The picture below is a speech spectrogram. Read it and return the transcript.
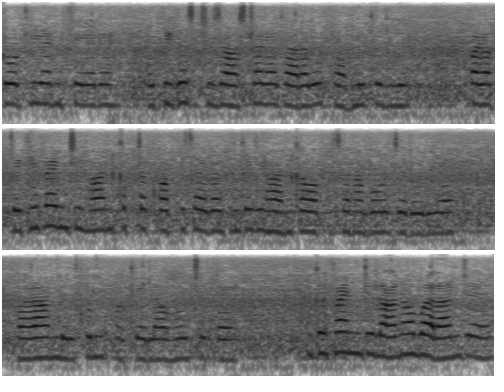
टोटली अनफेयर है, वो बिगेस्ट डिज़ास्टर है काराबे फैमिली के लिए। और अब देखें फ्रेंड जिहान कब तक वापस आएगा, क्योंकि जिहान का वापस आना बहुत ज़रूरी है। बारान बिल्कुल अकेला हो चुका है। गर्लफ्रेंड दिलाना और बारान जो है,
